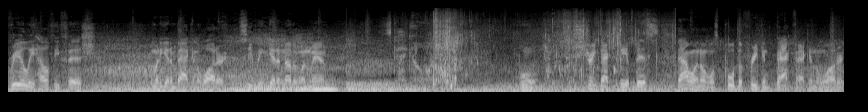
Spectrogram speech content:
Really healthy fish. I'm gonna get him back in the water. See if we can get another one, man. This guy go. Boom. Straight back to the abyss. That one almost pulled the freaking backpack in the water.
